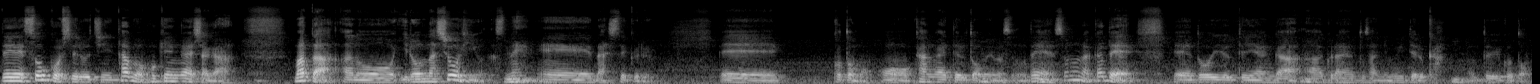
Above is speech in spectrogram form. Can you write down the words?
でそうこうしているうちに多分保険会社がまたあのいろんな商品をですね、うん、えー、出してくる、えー、ことも考えていると思いますので、うん、その中で、えー、どういう提案がクライアントさんに向いてるかということ、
